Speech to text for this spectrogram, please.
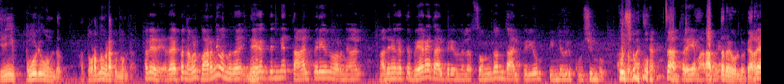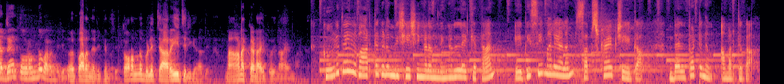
ഇനി ഇപ്പോഴും ഉണ്ട്. തുറന്നു കിടക്കുന്നുണ്ട്. അതെ അതെ. അതായത് ഇപ്പം നമ്മൾ പറഞ്ഞു വന്നത് ഇദ്ദേഹത്തിന്റെ താല്പര്യം എന്ന് പറഞ്ഞാൽ അതിനകത്ത് വേറെ താല്പര്യമൊന്നുമില്ല സ്വന്തം താല്പര്യവും പിന്നെ ഒരു കുശുമ്പും. കുശുമ്പും. അത്രയും അത്രേ ഉള്ളൂ. അത് അദ്ദേഹം തുറന്ന് പറഞ്ഞിരിക്കുന്നു. പറഞ്ഞിരിക്കുന്നു. തുറന്ന് വിളിച്ച് അറിയിച്ചിരിക്കുന്നു. നാണക്കേടായി പോയി നായന്മാർ കൂടുതൽ വാർത്തകളും വിശേഷങ്ങളും നിങ്ങളിലേക്ക് എത്താൻ A B C Malayalam subscribe ചെയ്യുക. ബെൽബട്ടനും അമർത്തുക.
